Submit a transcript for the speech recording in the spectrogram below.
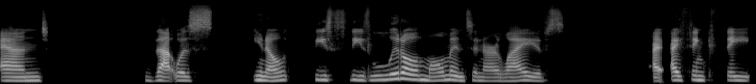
And that was, you know, these these little moments in our lives, I, I think they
